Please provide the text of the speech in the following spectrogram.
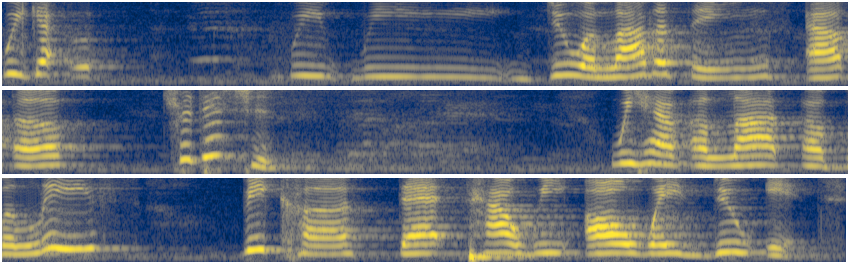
We got we we do a lot of things out of tradition. We have a lot of beliefs because that's how we always do it.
